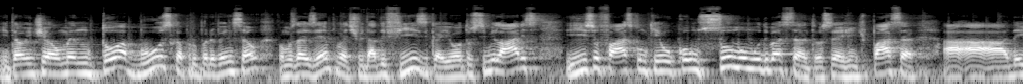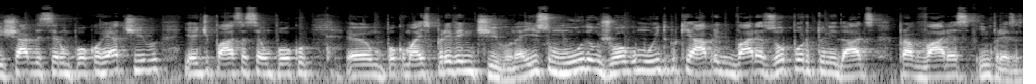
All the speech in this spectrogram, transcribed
Então a gente aumentou a busca por prevenção, vamos dar exemplo, atividade física e outros similares, e isso faz com que o consumo mude bastante, ou seja, a gente passa a, a deixar de ser um pouco reativo e a gente passa a ser um pouco, é, um pouco mais preventivo. Né? Isso muda o jogo muito porque abre várias oportunidades para várias empresas.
